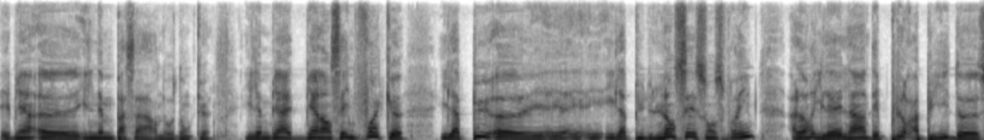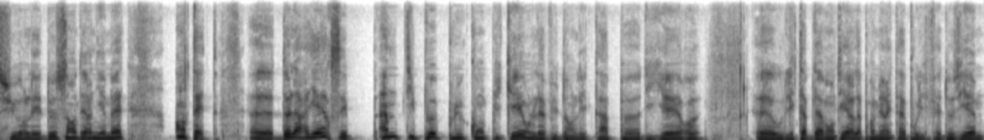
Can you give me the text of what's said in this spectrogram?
eh bien, euh, il n'aime pas ça, Arnaud. Donc, euh, il aime bien être bien lancé. Une fois que il a pu, euh, il a pu lancer son sprint, alors il est l'un des plus rapides sur les 200 derniers mètres en tête. de l'arrière, c'est un petit peu plus compliqué. On l'a vu dans l'étape euh, d'hier, euh, euh, ou l'étape d'avant-hier, la première étape où il fait deuxième,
